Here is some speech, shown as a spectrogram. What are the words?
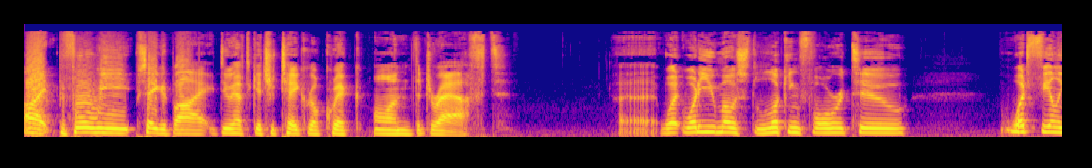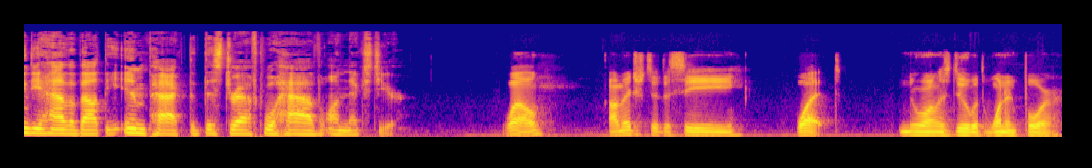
All right. Before we say goodbye, I do have to get your take real quick on the draft. Uh, what What are you most looking forward to? What feeling do you have about the impact that this draft will have on next year? Well, I'm interested to see what New Orleans do with one and four.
